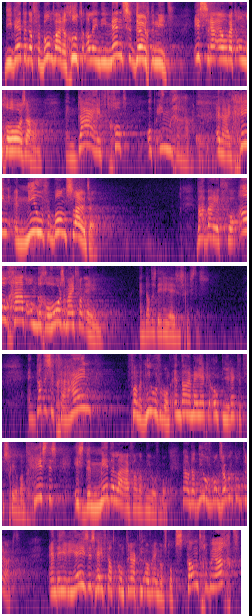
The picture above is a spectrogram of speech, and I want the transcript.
Die wet en dat verbond waren goed, alleen die mensen deugden niet. Israël werd ongehoorzaam. En daar heeft God op ingehaakt. En hij ging een nieuw verbond sluiten. Waarbij het vooral gaat om de gehoorzaamheid van één. En dat is de Heer Jezus Christus. En dat is het geheim van het nieuwe verbond. En daarmee heb je ook direct het verschil. Want Christus is de middelaar van dat nieuwe verbond. Nou, dat nieuwe verbond is ook een contract. En de Heer Jezus heeft dat contract, die overeenkomst, tot stand gebracht.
